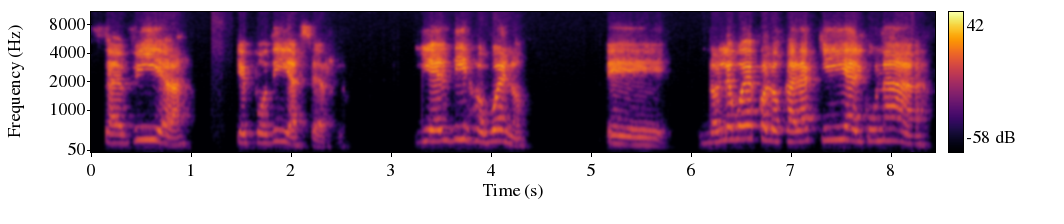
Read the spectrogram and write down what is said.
sabía que podía hacerlo. Y él dijo, bueno, eh, no le voy a colocar aquí alguna,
